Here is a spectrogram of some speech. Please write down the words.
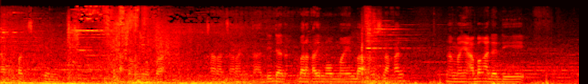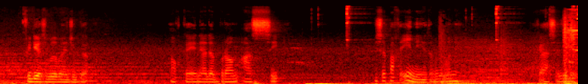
dapat skin atau nyoba cara-caranya tadi. Dan barangkali mau main bareng silahkan namanya abang ada di video sebelumnya juga. Oke ini ada Bram AC bisa pakai ini ya teman-teman ya pakai AC aja deh.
